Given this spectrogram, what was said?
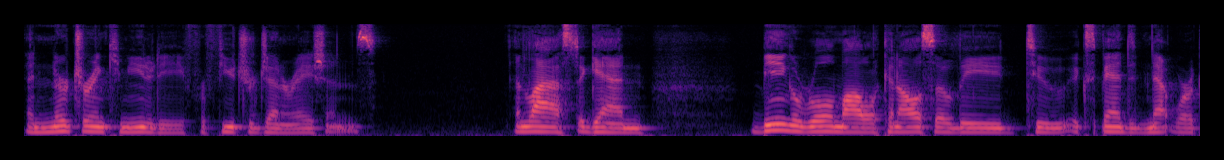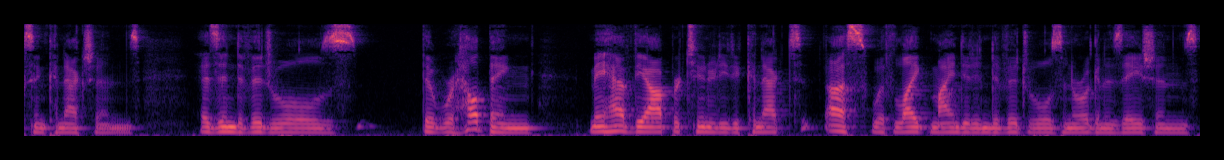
and nurturing community for future generations. And last, again, being a role model can also lead to expanded networks and connections, as individuals that we're helping may have the opportunity to connect us with like minded individuals and organizations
